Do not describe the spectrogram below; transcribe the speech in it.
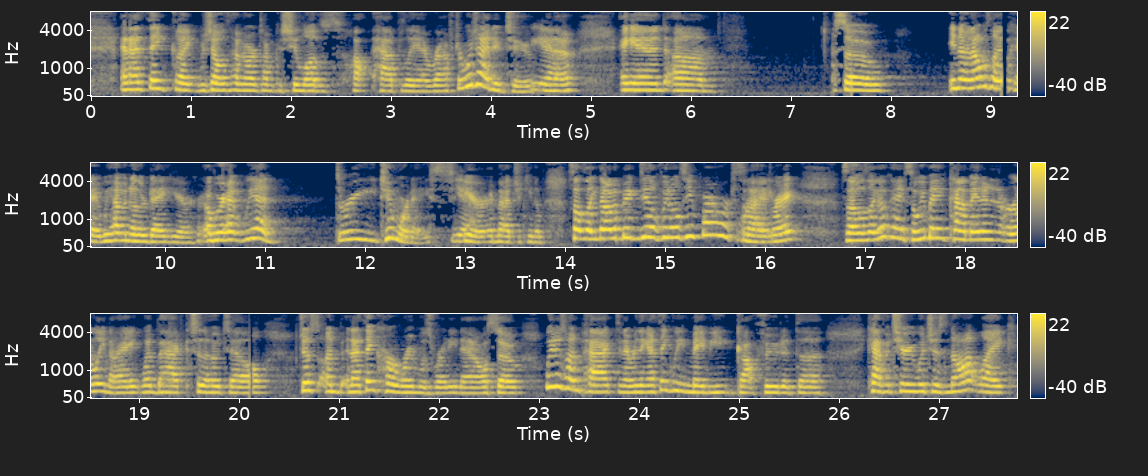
and I think like Michelle was having a hard time because she loves ha- happily ever after, which I do too, you know. And um, so you know, and I was like, okay, we have another day here. Uh, We had we had three, two more days Yeah. here at Magic Kingdom. So I was like, not a big deal if we don't see fireworks tonight, Right. right? So I was like, okay. So we made kind of made it an early night. Went back to the hotel. Just un- and I think her room was ready now. So we just unpacked and everything. I think we maybe got food at the cafeteria, which is not like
